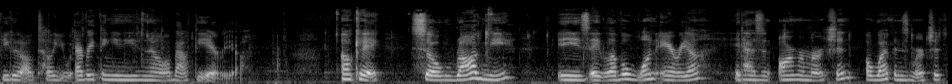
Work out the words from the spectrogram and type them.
because I'll tell you everything you need to know about the area. Okay, so Ragni is a level 1 area. It has an armor merchant, a weapons merchant,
